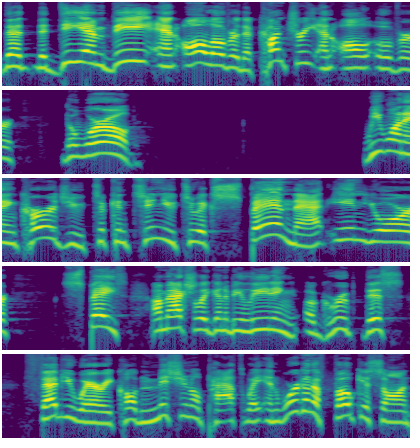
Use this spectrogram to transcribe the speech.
the, the DMV and all over the country and all over the world. We want to encourage you to continue to expand that in your space. I'm actually going to be leading a group this February called Missional Pathway, and we're going to focus on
